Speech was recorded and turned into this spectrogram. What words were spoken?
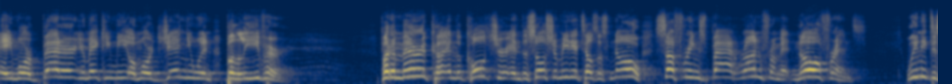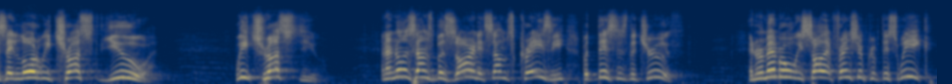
a more better, you're making me a more genuine believer. But America and the culture and the social media tells us, no, suffering's bad, run from it. No, friends. We need to say, Lord, we trust you. We trust you. And I know it sounds bizarre and it sounds crazy, but this is the truth. And remember what we saw at friendship group this week.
